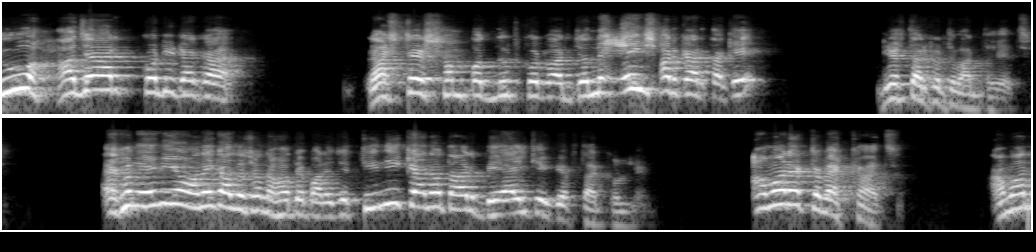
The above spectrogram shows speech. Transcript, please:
দু হাজার কোটি টাকা রাষ্ট্রের সম্পদ লুট করবার জন্য এই সরকার তাকে গ্রেফতার করতে বাধ্য হয়েছে। এখন এ নিয়ে অনেক আলোচনা হতে পারে যে তিনি কেন তার বেআইকে গ্রেফতার করলেন। আমার একটা ব্যাখ্যা আছে। আমার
